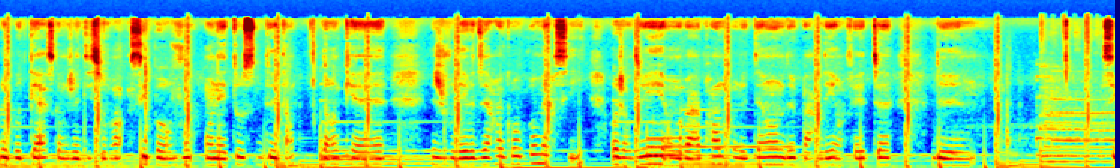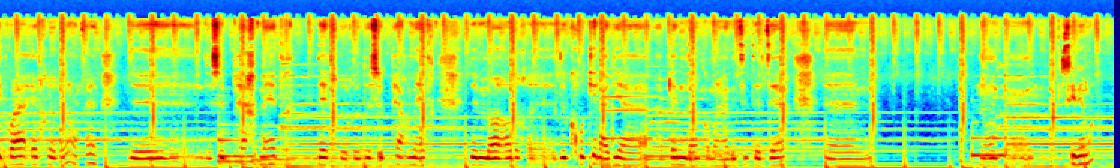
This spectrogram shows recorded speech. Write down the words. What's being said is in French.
le podcast, comme je dis souvent, c'est pour vous, on est tous dedans. Donc, euh, je voulais vous dire un gros, gros merci. Aujourd'hui, on va prendre le temps de parler en fait de c'est quoi être heureux en fait, de, se permettre d'être heureux, de se permettre de mordre, euh, de croquer la vie à, pleines dents, comme on a l'habitude de dire. Euh, donc, euh, suivez-moi.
